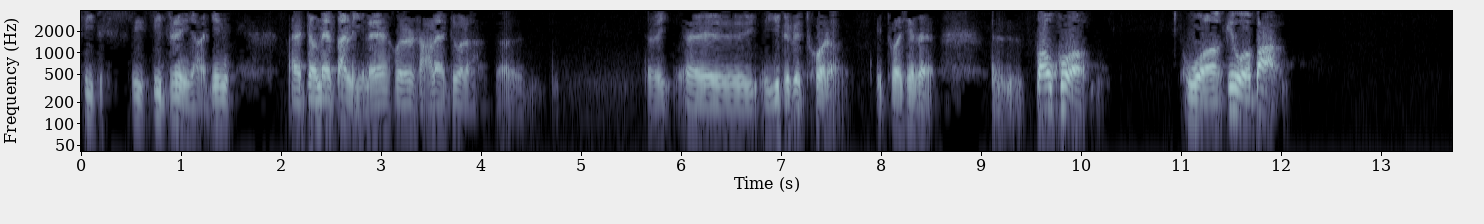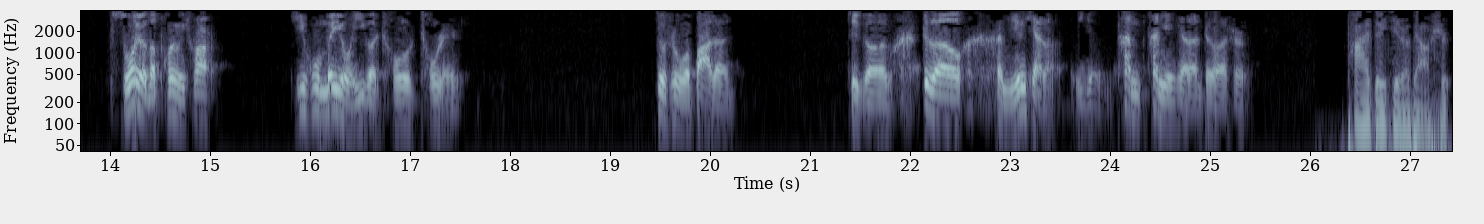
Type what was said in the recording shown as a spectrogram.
西西西指你一下，今哎正在办理嘞，或者啥嘞，这了，呃呃呃一直给拖着，给拖现在，呃包括。我给我爸所有的朋友圈几乎没有一个仇仇人，就是我爸的这个这个很明显了，已经太太明显了这个事。他还对记者表示，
